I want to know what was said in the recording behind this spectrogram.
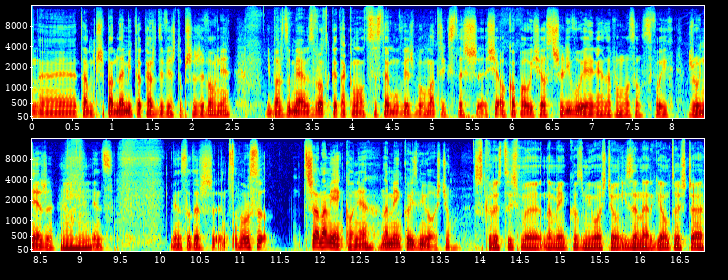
e, tam przy pandemii to każdy, wiesz, to przeżywał, nie? I bardzo miałem zwrotkę taką od systemu, wiesz, bo Matrix też się okopał i się ostrzeliwuje, nie? Za pomocą swoich żołnierzy. Mhm. Więc, więc to też e, po prostu trzeba na miękko, nie? Na miękko i z miłością. Skoro jesteśmy na miękko z miłością i z energią, to jeszcze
